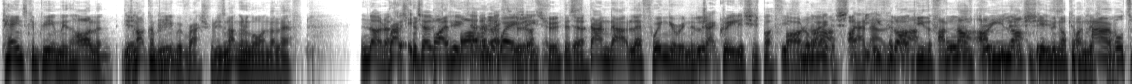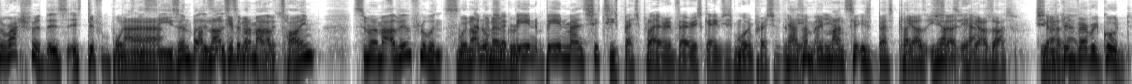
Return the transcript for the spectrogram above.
Kane's competing with Haaland. He's not competing mm. with Rashford. He's not going to go on the left. No, no. but in terms by of who's far had and better away That's season, true. the Yeah. standout left winger in the league. Jack Grealish is by far and away the I I think you could argue the not- I'm form not- of I'm not Grealish giving is up on this comparable one. to Rashford. Is is different points Nah, of the season, but I'm it's not a similar amount of this one. time, similar amount of influence. We're not and going to also, agree. being being Man City's best player in various games is more impressive than he hasn't being been Man United. City's best He player. has, he has, Certainly he has. has had. He's Yeah. been very good,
